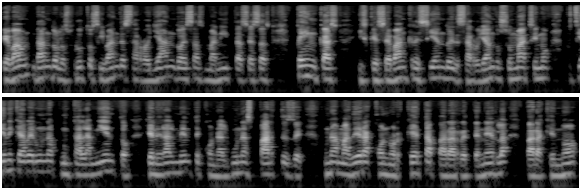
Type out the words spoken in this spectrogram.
que van dando los frutos y van desarrollando esas manitas, esas pencas y que se van creciendo y desarrollando su máximo, pues tiene que haber un apuntalamiento, generalmente con algunas partes de una madera con horqueta para retenerla, para que no,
